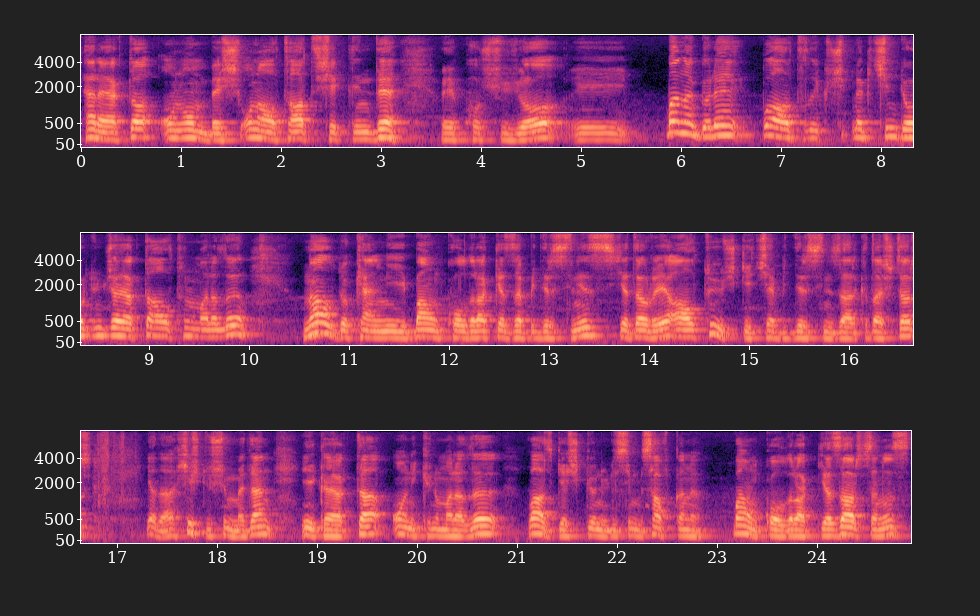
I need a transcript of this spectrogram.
Her ayakta 10-15, 16 at şeklinde e, koşuyor. E, bana göre bu altılıyı küçültmek için dördüncü ayakta 6 numaralı Nal dökenliği banko olarak yazabilirsiniz ya da oraya 6-3 geçebilirsiniz arkadaşlar. Ya da hiç düşünmeden ilk ayakta 12 numaralı vazgeç gönül isimli safkanı banko olarak yazarsanız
